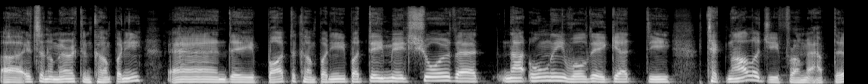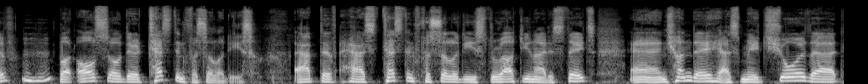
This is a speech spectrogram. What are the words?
Uh, it's an American company, and they bought the company, but they made sure that not only will they get the technology from Aptiv, mm-hmm. but also their testing facilities. Aptiv has testing facilities throughout the United States, and Hyundai has made sure that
